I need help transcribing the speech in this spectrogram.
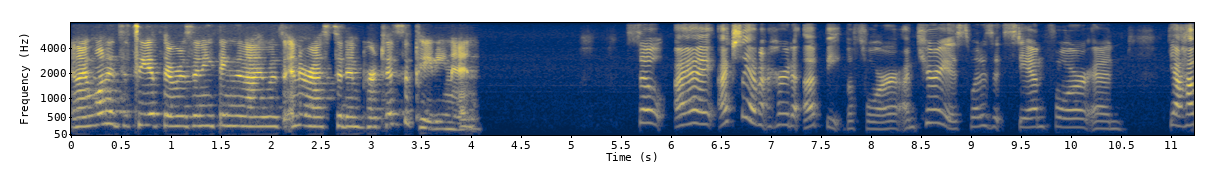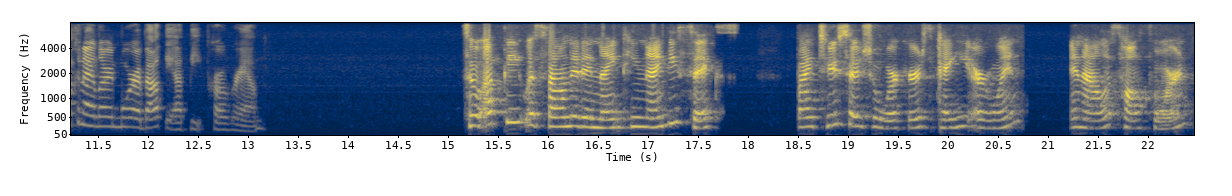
And I wanted to see if there was anything that I was interested in participating in. So, I actually haven't heard of Upbeat before. I'm curious, what does it stand for? And yeah, how can I learn more about the Upbeat program? So Upbeat was founded in 1996 by two social workers, Peggy Irwin and Alice Hawthorne,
